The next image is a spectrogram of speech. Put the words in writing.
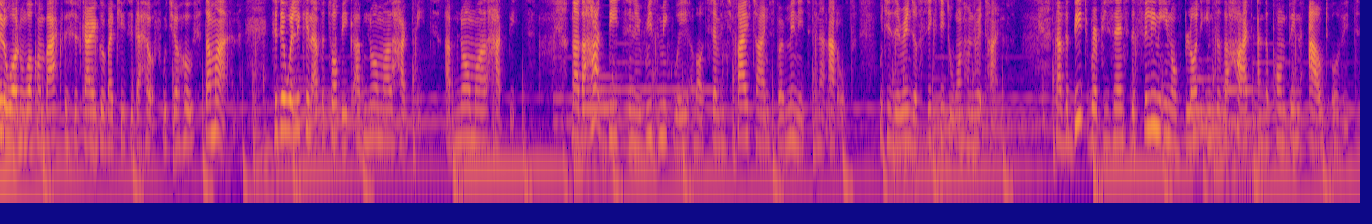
Hello, world, and welcome back. This is Carry Go by Cutica Health with your host, Aman. Today, we're looking at the topic abnormal heartbeats. Abnormal heartbeats. Now, the heart beats in a rhythmic way about 75 times per minute in an adult, which is a range of 60 to 100 times. Now, the beat represents the filling in of blood into the heart and the pumping out of it.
